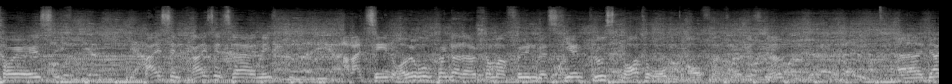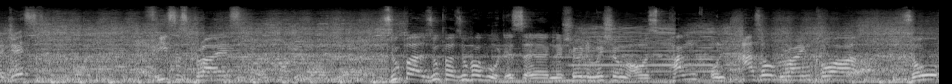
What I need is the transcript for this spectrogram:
teuer ist. Ich weiß den Preis jetzt leider nicht, aber 10 Euro könnt ihr da schon mal für investieren, plus Porto oben drauf natürlich. Ne? Äh, Digest, Jesus Christ, super, super, super gut. Ist äh, eine schöne Mischung aus Punk und Aso Grindcore, so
